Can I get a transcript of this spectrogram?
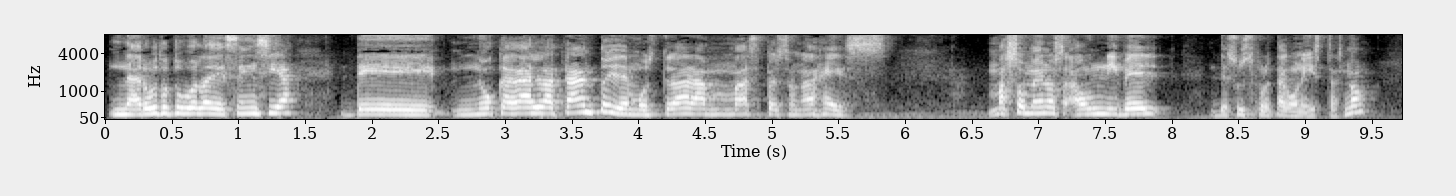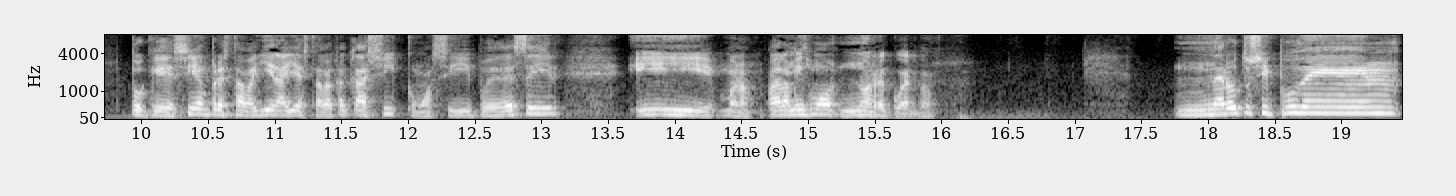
Naruto tuvo la decencia de no cagarla tanto y de mostrar a más personajes más o menos a un nivel de sus protagonistas, ¿no? Porque siempre estaba Jiraiya, estaba Kakashi, como así puede decir. Y bueno, ahora mismo no recuerdo. Naruto Shippuden,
